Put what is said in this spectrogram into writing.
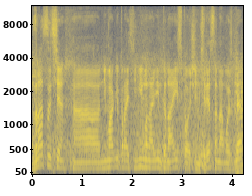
Здравствуйте. А, не могли пройти мимо новинка на ИСПА. Очень интересная, на мой взгляд.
